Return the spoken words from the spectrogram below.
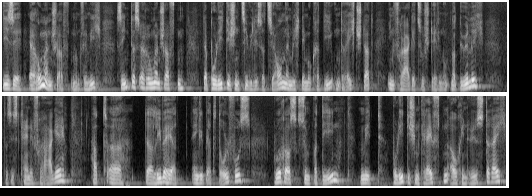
diese Errungenschaften, und für mich sind das Errungenschaften der politischen Zivilisation, nämlich Demokratie und Rechtsstaat, in Frage zu stellen. Und natürlich, das ist keine Frage, hat äh, der liebe Herr Engelbert Dollfuß durchaus Sympathien mit politischen Kräften, auch in Österreich,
